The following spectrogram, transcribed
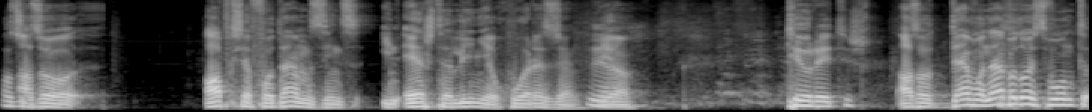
Also, Also, abgesehen von dem sind es in erster Linie Hurensöhne. Ja. Ja. theoretisch. Also, der, der neben uns wohnt,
